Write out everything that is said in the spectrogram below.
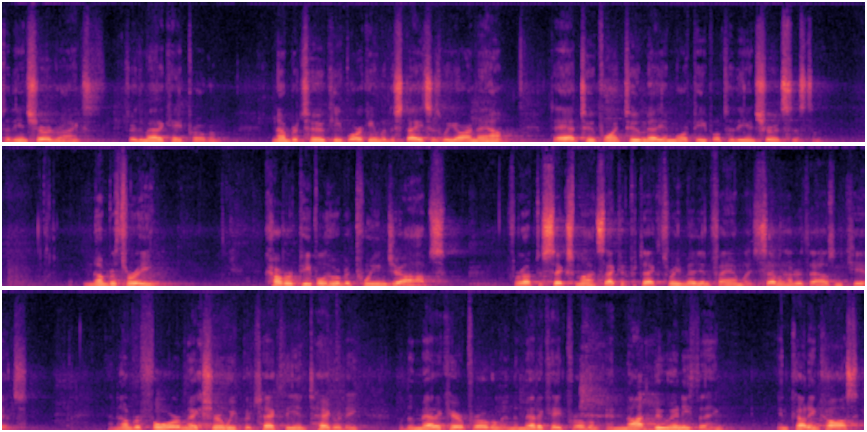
to the insured ranks through the Medicaid program. Number two, keep working with the states as we are now to add 2.2 million more people to the insured system. Number three, cover people who are between jobs for up to six months. That could protect 3 million families, 700,000 kids. And number four, make sure we protect the integrity of the Medicare program and the Medicaid program and not do anything in cutting costs,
